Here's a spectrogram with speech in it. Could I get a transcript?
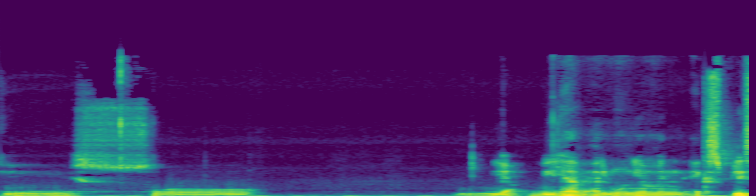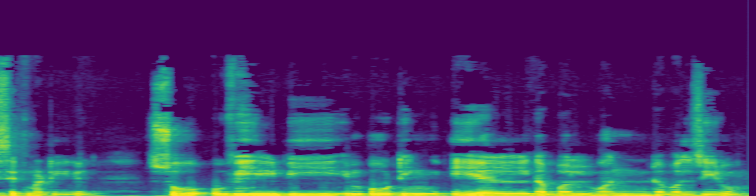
okay so yeah we have aluminum in explicit material. So we'll be importing al double one double zero.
